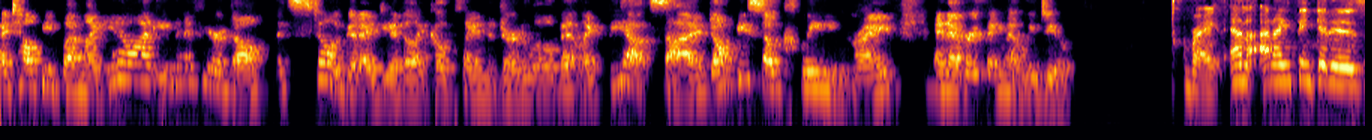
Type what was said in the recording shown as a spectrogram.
I tell people, I'm like, you know what, even if you're adult, it's still a good idea to like go play in the dirt a little bit, like be outside. Don't be so clean, right? And everything that we do. Right. And and I think it is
